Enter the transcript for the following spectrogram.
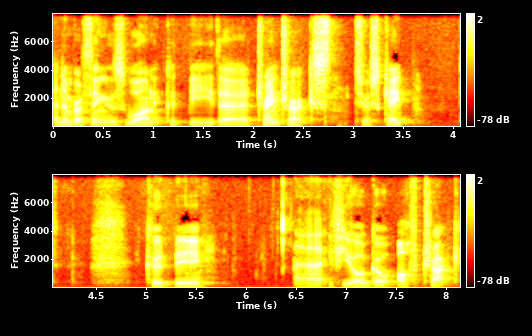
a number of things. One, it could be the train tracks to escape could be uh, if you go off track,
